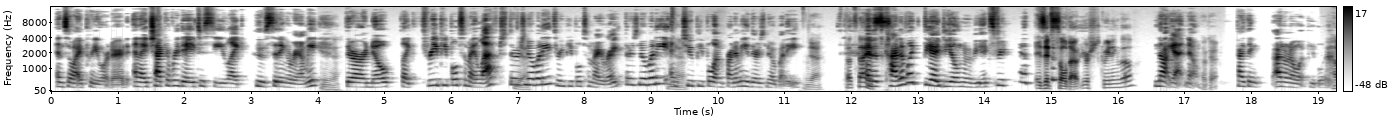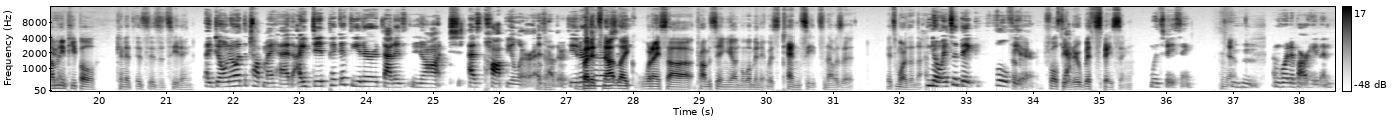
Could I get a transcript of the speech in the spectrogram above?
And so I pre-ordered, and I check every day to see like who's sitting around me. Yeah. There are no like three people to my left. There's Yeah. nobody. Three people to my right. There's nobody, and Yeah. two people in front of me. There's nobody. Yeah. That's nice. And it's kind of like the ideal movie experience. Is it sold out your screening though? Not yet. No, Okay. I think I don't know what people are. How many people can it is, is it seating? I don't know at the top of my head. I did pick a theater that is not as popular as Okay. other theaters, But it's not city. like when I saw Promising Young Woman it was 10 seats and that was it. It's more than that. no, it's a big full Okay. theater Full theater with spacing. with spacing. Yeah. hmm I'm going to Barrhaven.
